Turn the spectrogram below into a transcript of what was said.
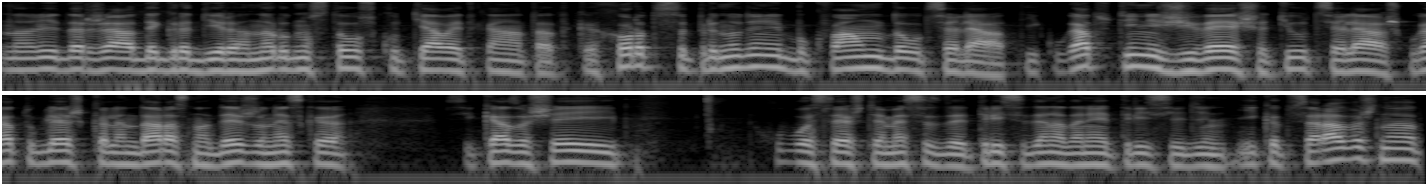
нали, държава деградира, народността ускотява и така нататък. Хората са принудени буквално да оцеляват. И когато ти не живееш, а ти оцеляваш, когато гледаш календара с надежда, днеска си казваш, ей, хубаво е следващия месец да е 30 дена, да не е 31. И като се радваш на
